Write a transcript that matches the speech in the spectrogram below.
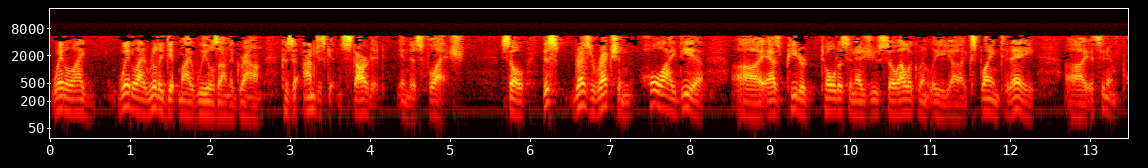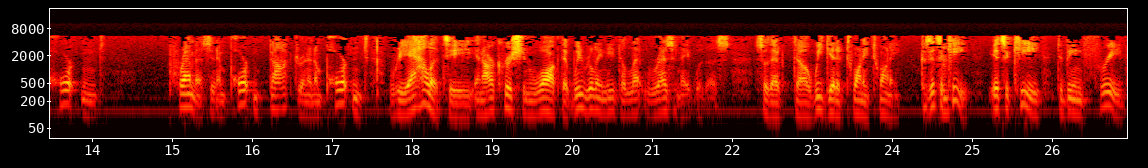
Wait till I wait till I really get my wheels on the ground because I'm just getting started in this flesh. So this resurrection whole idea, uh, as Peter told us and as you so eloquently uh, explained today, uh, it's an important premise, an important doctrine, an important reality in our Christian walk that we really need to let resonate with us so that uh, we get it 2020 because it's a mm-hmm. key. It's a key to being freed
